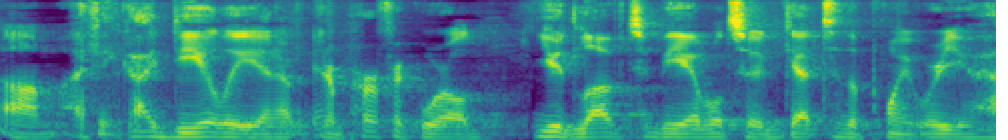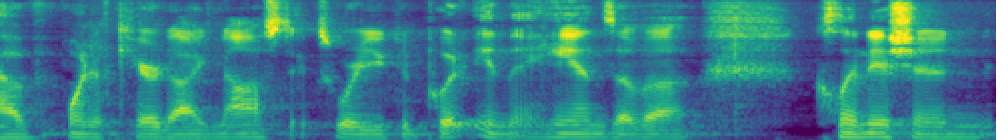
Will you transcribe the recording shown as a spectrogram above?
Um, I think ideally, in a, in a perfect world, you'd love to be able to get to the point where you have point of care diagnostics, where you could put in the hands of a clinician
